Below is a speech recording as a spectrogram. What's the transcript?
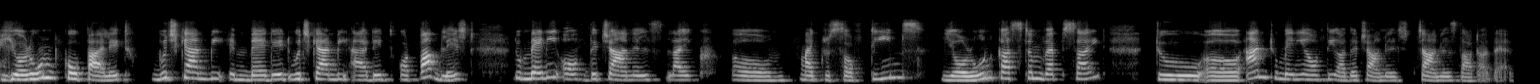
your own Copilot, which can be embedded, which can be added or published to many of the channels like um, Microsoft Teams, your own custom website, to uh, and to many of the other channels channels that are there.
